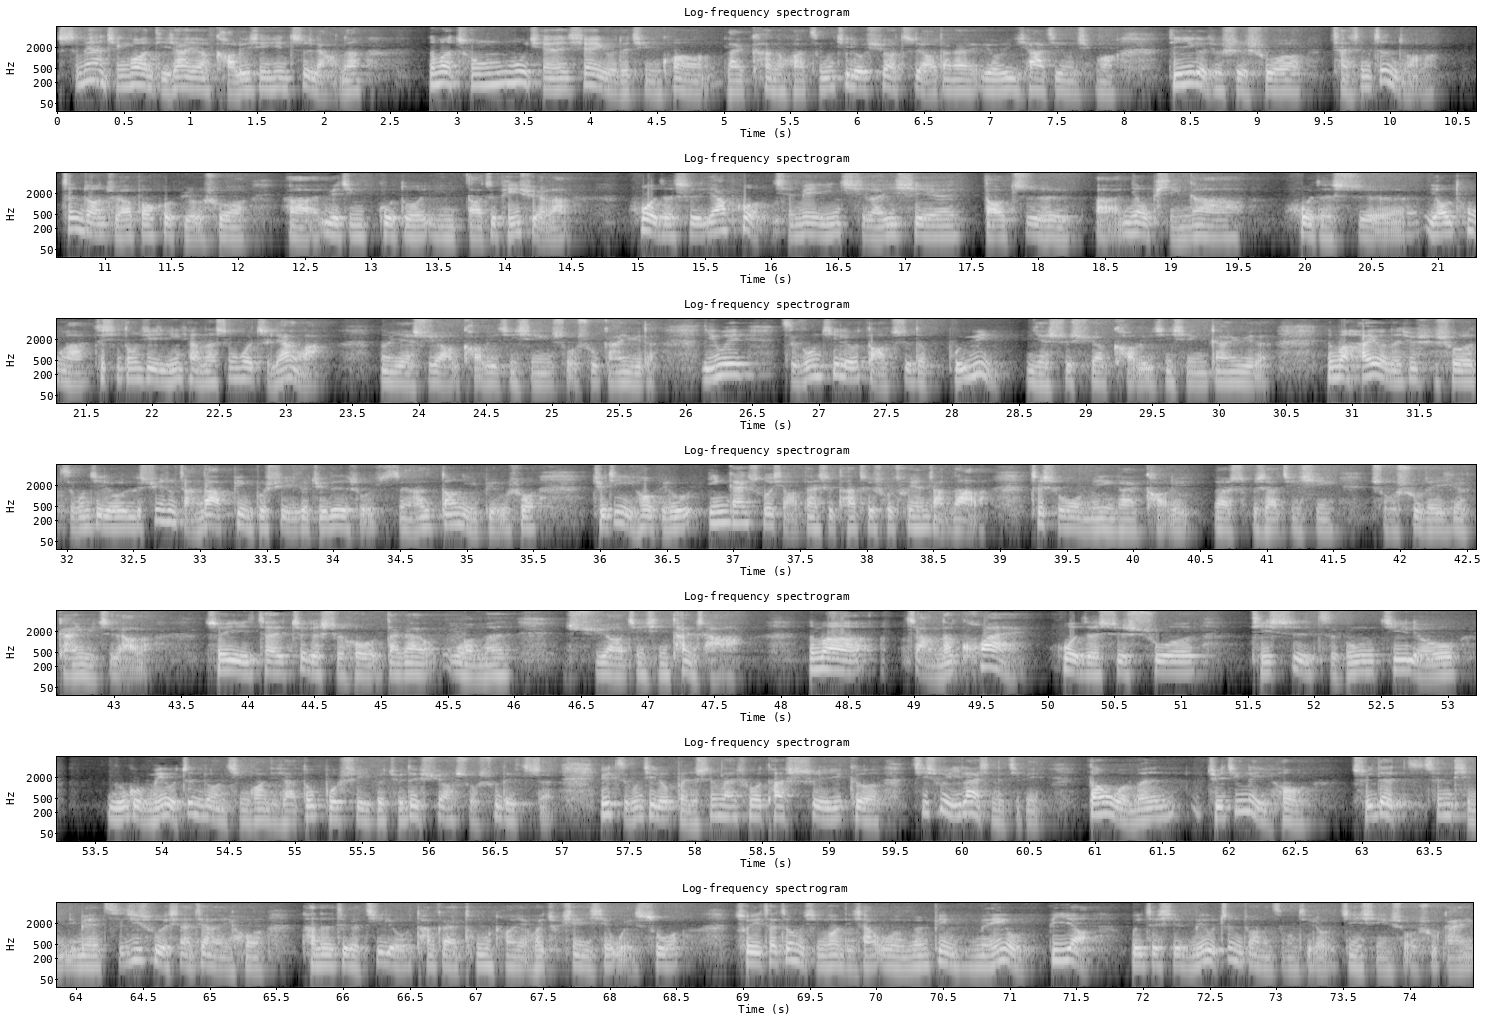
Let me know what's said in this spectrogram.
什么样情况底下要考虑进行治疗呢？那么从目前现有的情况来看的话，子宫肌瘤需要治疗大概有以下几种情况。第一个就是说产生症状了，症状主要包括比如说啊月经过多引导致贫血了，或者是压迫前面引起了一些导致啊尿频啊。或者是腰痛啊，这些东西影响到生活质量了，那也需要考虑进行手术干预的。因为子宫肌瘤导致的不孕也是需要考虑进行干预的。那么还有呢，就是说子宫肌瘤迅速长大，并不是一个绝对的手术，而当你比如说绝经以后，比如应该缩小，但是它这时候出现长大了，这时候我们应该考虑要是不是要进行手术的一个干预治疗了。所以在这个时候，大概我们需要进行探查。那么长得快。或者是说提示子宫肌瘤如果没有症状情况底下，都不是一个绝对需要手术的症，因为子宫肌瘤本身来说，它是一个激素依赖性的疾病。当我们绝经了以后，随着身体里面雌激素的下降以后，它的这个肌瘤大概通常也会出现一些萎缩。所以在这种情况底下，我们并没有必要为这些没有症状的子宫肌瘤进行手术干预。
